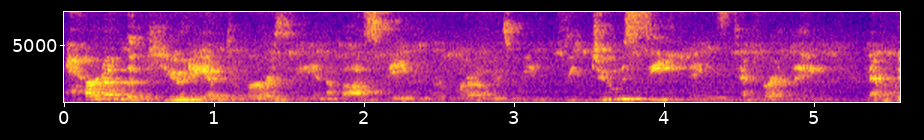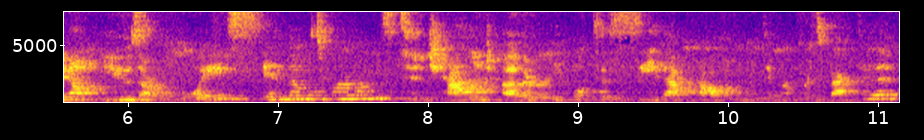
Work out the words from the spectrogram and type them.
part of the beauty of diversity and of us being in the room is we, we do see things differently. And if we don't use our voice in those rooms to challenge other people to see that problem from a different perspective,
